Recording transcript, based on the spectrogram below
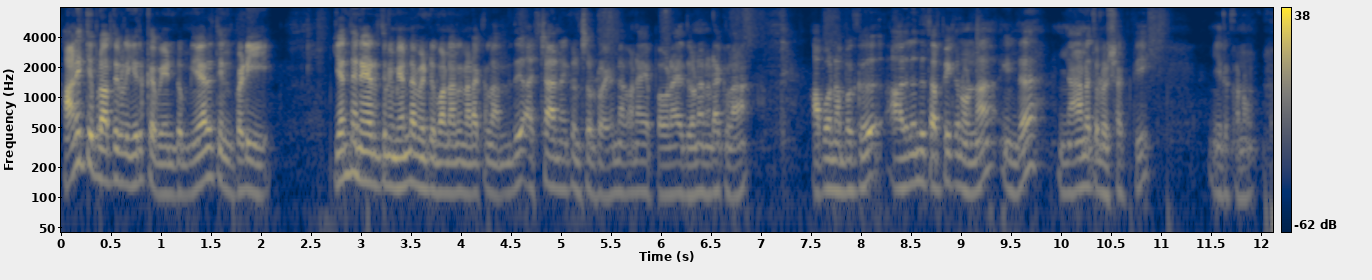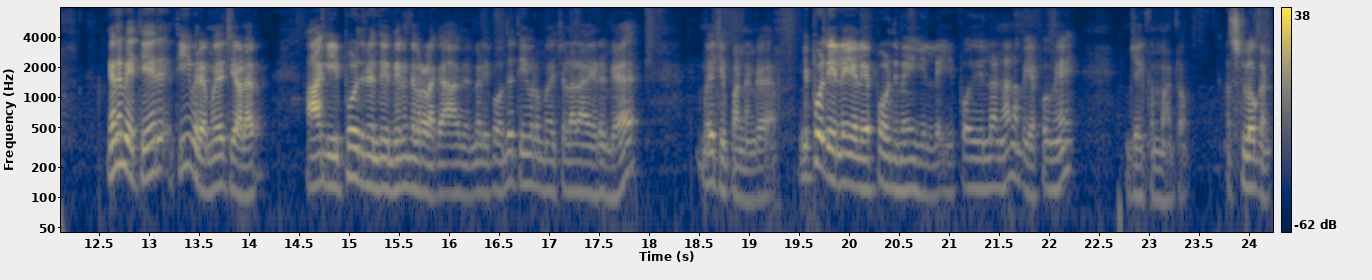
அனைத்து பிராப்திகளும் இருக்க வேண்டும். நேரத்தின்படி எந்த நேரத்திலும் என்ன வேண்டுமானாலும் நடக்கலாம். இது அச்சானுக்குன்னு சொல்கிறோம் என்ன வேணால் எப்போ வேணால் எது வேணால் நடக்கலாம். அப்போ நமக்கு அதுலேருந்து தப்பிக்கணும்னா இந்த ஞானத்தோட சக்தி இருக்கணும். எனவே தேர் தீவிர முயற்சியாளர் ஆகி இப்பொழுதிலிருந்து நிறைந்தவர்களாக ஆகுங்கள். இப்போ வந்து தீவிர முயற்சியாளராக இருங்க. முயற்சி பண்ணுங்க. இப்பொழுது இல்லை எப்பொழுதுமே இல்லை. இப்போது இல்லைன்னா நம்ம எப்போவுமே ஜெயிக்க மாட்டோம். ஸ்லோகன்.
